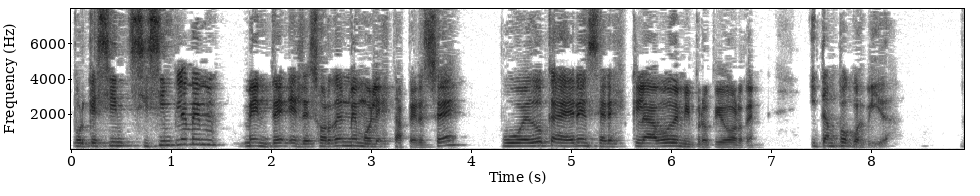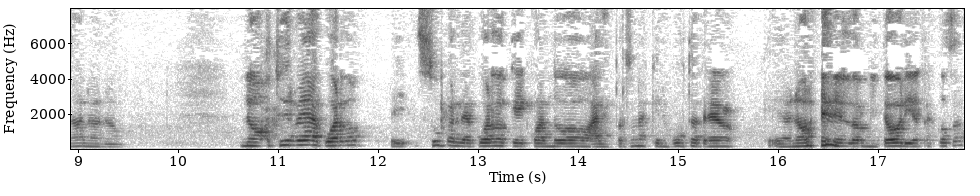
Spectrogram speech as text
Porque si, si simplemente el desorden me molesta per se, puedo caer en ser esclavo de mi propio orden. Y tampoco es vida. No, no, no. No, estoy re de acuerdo, eh, súper de acuerdo que cuando a las personas que nos gusta tener honor en el dormitorio y otras cosas,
